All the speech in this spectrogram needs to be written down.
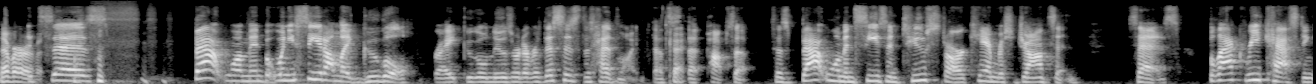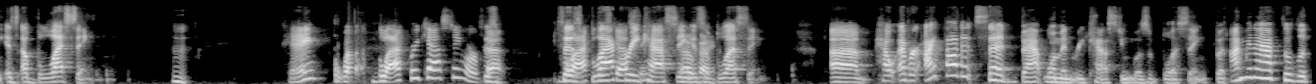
Never heard of It it. says Batwoman, but when you see it on like Google, right? Google News or whatever, this is the headline that's Okay. that pops up. It says Batwoman season two star Cameron Johnson says black recasting is a blessing. Hmm. Okay. Bla- black recasting or Says- bat? Says black, Black recasting, recasting? is a blessing. Um, however, I thought it said Batwoman recasting was a blessing, but I'm gonna have to look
